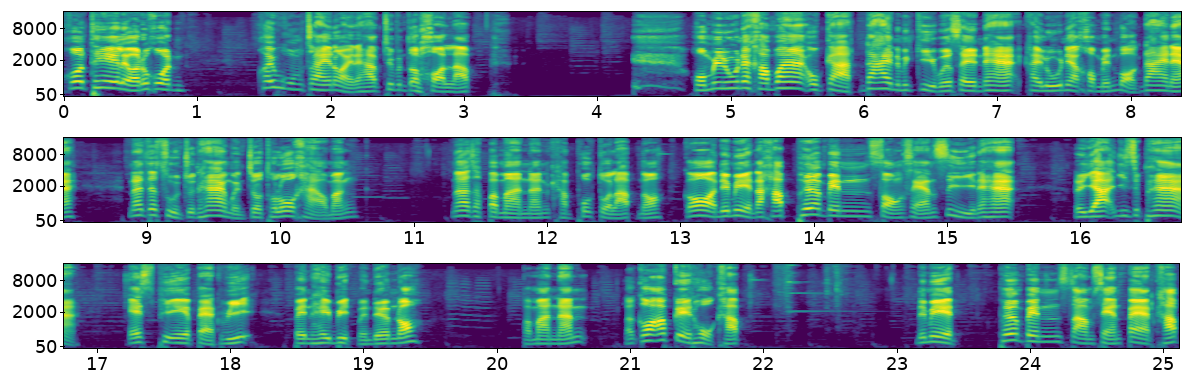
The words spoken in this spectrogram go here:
โคตรเท่เลยวะทุกคน ค่อยภูมิใจหน่อยนะครับที่เป็นตัวละครลับ ผมไม่รู้นะครับว่าโอกาสได้เนี่ยมันกี่เปอร์เซ็นต์นะฮะ ใครรู้เนี่ยคอมเมนต์บอกได้นะ น่าจะ 0.5 เหมือนโจโทโร่ขาวมั้ง น่าจะประมาณนั้นครับพวกตัวลับเนาะ ก็เดเมจนะครับเพิ่มเป็น 2 4 0 0 0นะฮะ ระยะ 25 SPA 8 วิ เป็นไฮบริดเหมือนเดิมเนาะ ประมาณนั้น แล้วก็อัปเกรด 6 ครับ เดเมจเพิ่มเป็น 3 8 0 0 0ครับ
